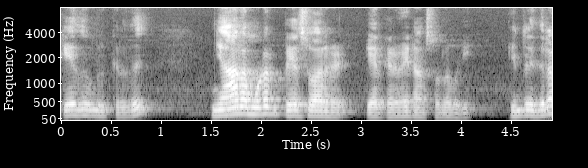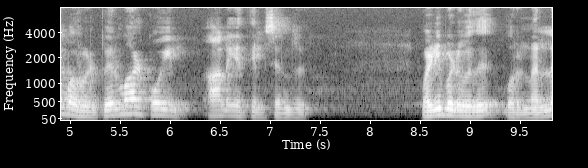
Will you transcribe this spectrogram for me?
கேதுவும் இருக்கிறது. ஞானமுடன் பேசுவார்கள். ஏற்கனவே நான் சொன்னபடி. இன்றைய தினம் அவர்கள் பெருமாள் கோயில் ஆலயத்தில் சென்று வழிபடுவது ஒரு நல்ல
